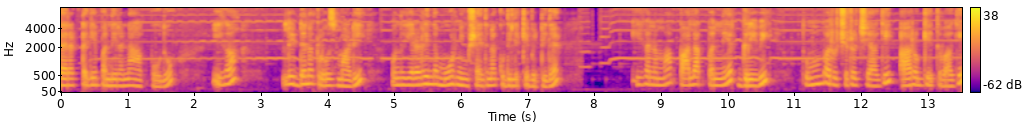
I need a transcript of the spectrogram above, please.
ಡೈರೆಕ್ಟಾಗಿ ಪನ್ನೀರನ್ನು ಹಾಕ್ಬೋದು. ಈಗ ಲಿಡ್ಡನ್ನು ಕ್ಲೋಸ್ ಮಾಡಿ ಒಂದು ಎರಡರಿಂದ ಮೂರು ನಿಮಿಷ ಇದನ್ನು ಕುದಿಲಿಕ್ಕೆ ಬಿಟ್ಟಿದೆ. ಈಗ ನಮ್ಮ ಪಾಲಕ್ ಪನ್ನೀರ್ ಗ್ರೇವಿ ತುಂಬ ರುಚಿ ರುಚಿಯಾಗಿ, ಆರೋಗ್ಯಯುತವಾಗಿ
